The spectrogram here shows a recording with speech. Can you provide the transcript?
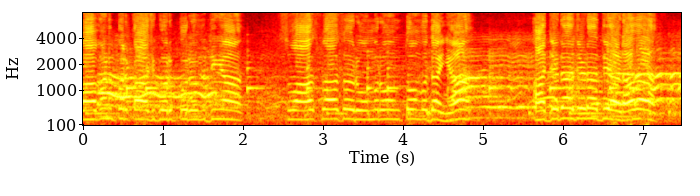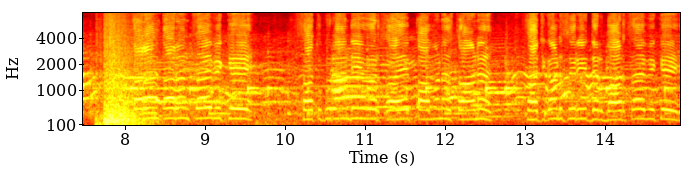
ਪਾਵਨ ਪ੍ਰਕਾਸ਼ ਗੁਰਪੁਰਬ ਦੀਆਂ ਸਵਾਸ ਸਵਾਸ ਰੋਮ ਰੋਮ ਤੋਂ ਵਧਾਈਆਂ। ਅੱਜ ਦਾ ਜਿਹੜਾ ਦਿਹਾੜਾ ਵਾ, ਤਰਨ ਤਾਰਨ ਸਾਹਿਬ ਵਿਖੇ ਸਤਿਗੁਰਾਂ ਦੀ ਵਰਸਾਏ ਪਾਵਨ ਸਥਾਨ, ਸੱਚਖੰਡ ਸ੍ਰੀ ਦਰਬਾਰ ਸਾਹਿਬ ਵਿਖੇ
